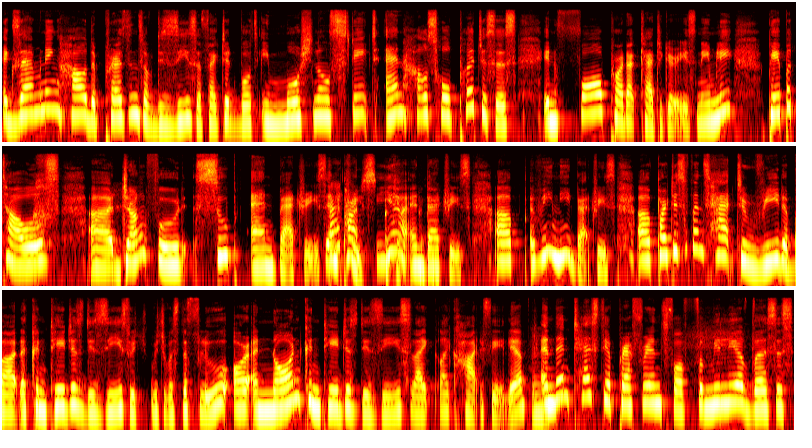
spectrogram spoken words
examining how the presence of disease affected both emotional state and household purchases in four product categories, namely paper towels, uh, junk food, soup, and batteries. And par- Batteries. yeah, and batteries. Uh, we need batteries. Uh, participants had to read about a contagious disease, which, which was the flu, or a non-contagious disease like, like heart failure, and then test their preference for familiar versus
